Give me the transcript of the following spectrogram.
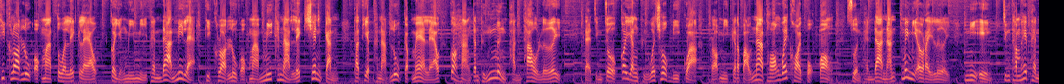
ที่คลอดลูกออกมาตัวเล็กแล้ว ก็ยังมีหมีแพนด้านี่แหละ ที่คลอดลูกออกมามีขนาดเล็กเช่นกัน ถ้าเทียบขนาดลูกกับแม่แล้วก็ห่างกันถึง 1,000 เท่าเลย แต่จิงโจ้ก็ยังถือว่าโชคดีกว่า เพราะมีกระเป๋าหน้าท้องไว้คอยปกป้อง ส่วนแพนด้านั้นไม่มีอะไรเลย นี่เองจึงทำให้แพน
